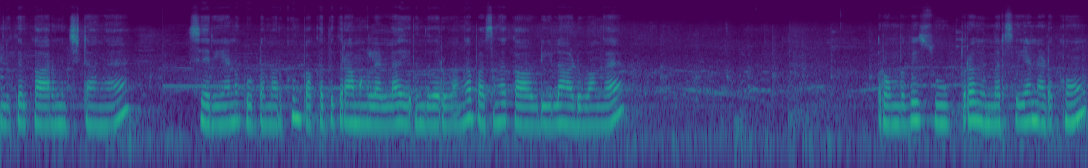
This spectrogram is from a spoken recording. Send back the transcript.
இழுக்கிறக்க ஆரம்பிச்சிட்டாங்க. சரியான கூட்டமாக இருக்கும். பக்கத்து கிராமங்களெல்லாம் இருந்து வருவாங்க. பசங்க காவடியெல்லாம் ஆடுவாங்க. ரொம்பவே சூப்பராக விமர்சையாக நடக்கும்.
